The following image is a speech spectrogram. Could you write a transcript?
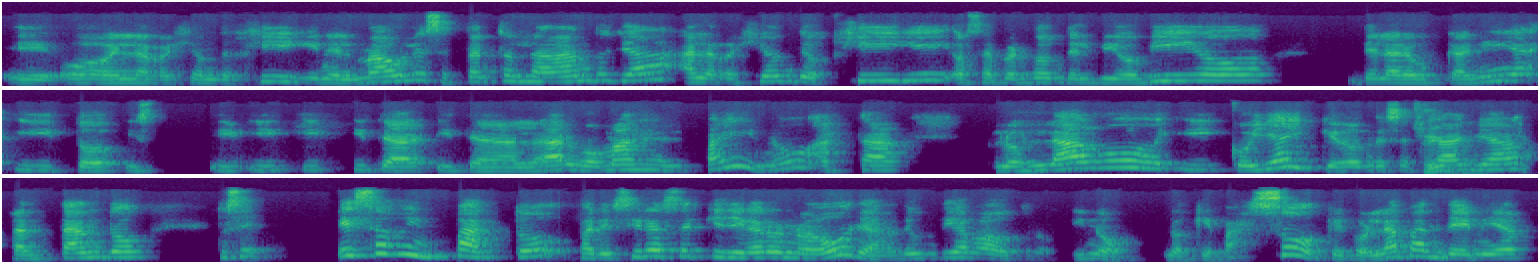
eh, o en la región de O'Higgins, el Maule, se están trasladando ya a la región de O'Higgins, o sea, perdón, del Biobío, de la Araucanía, y, y, y, te, y te alargo más el país, ¿no? Hasta los lagos y Coyhaique, donde se está pues. ya plantando. Entonces, esos impactos pareciera ser que llegaron ahora, de un día para otro, y no, lo que pasó, que con la pandemia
